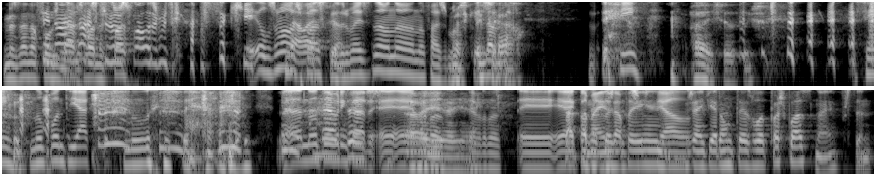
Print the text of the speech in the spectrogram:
Mas andam com os carros lá no espaço. falas muito graves aqui. Eles vão ao espaço, Pedro, mas não, não, não faz mal. Mas que é carro? Sim. Ai, Jesus. Sim, no Pontiac. No... não estou a brincar, é, é, verdade, ai, ai, ai. é verdade. É, é também coisa já, foi, especial. já enviaram um Tesla para o espaço, não é? Portanto,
